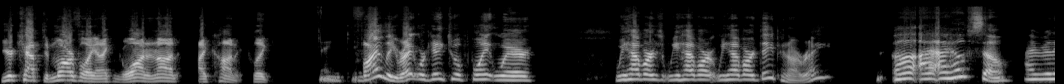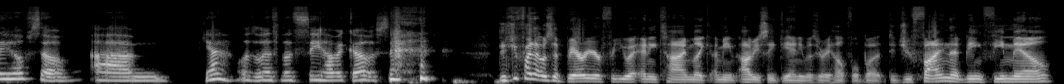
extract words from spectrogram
You're Captain Marvel, and I can go on and on. Iconic. Like Thank you. finally, right? We're getting to a point where we have our we have our we have our day Pinar, right? Well, I, I hope so. I really hope so. Um, yeah, let's let's, let's see how it goes. Did you find that was a barrier for you at any time? Like, I mean, obviously Danny was very helpful, but did you find that being female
